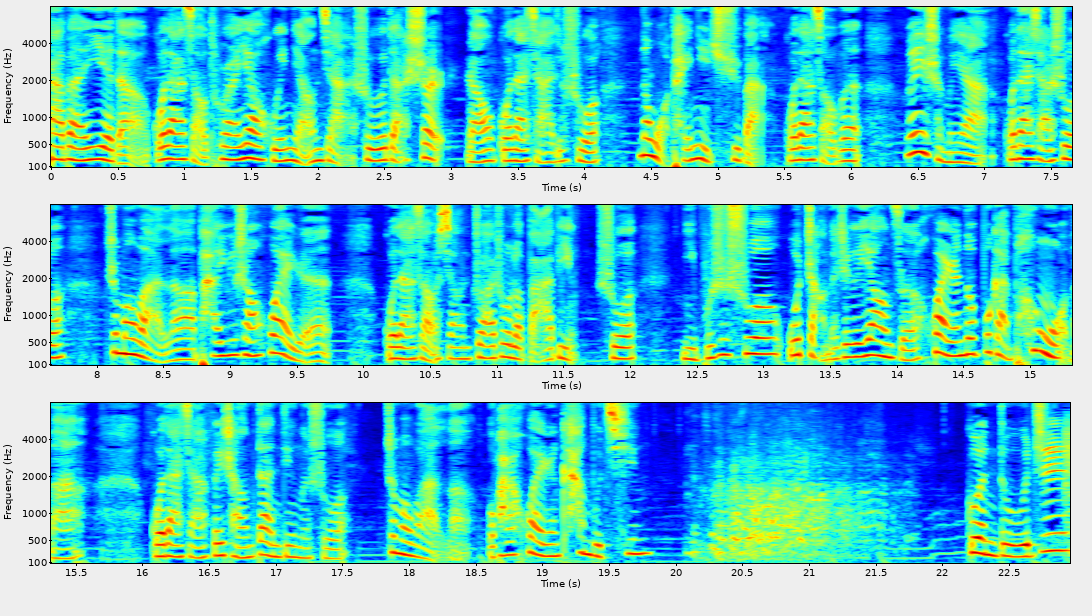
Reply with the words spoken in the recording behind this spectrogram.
大半夜的，郭大嫂突然要回娘家，说有点事儿。然后郭大侠就说：“那我陪你去吧。”郭大嫂问：“为什么呀？”郭大侠说：“这么晚了，怕遇上坏人。”郭大嫂像抓住了把柄，说：“你不是说我长得这个样子，坏人都不敢碰我吗？”郭大侠非常淡定地说：“这么晚了，我怕坏人看不清。”滚犊子！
